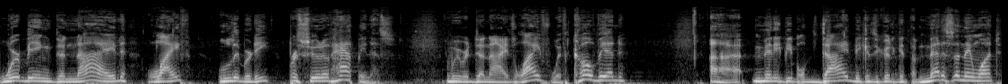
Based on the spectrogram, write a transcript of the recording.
We're being denied life, liberty, pursuit of happiness. We were denied life with COVID. Uh, many people died because they couldn't get the medicine they want.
